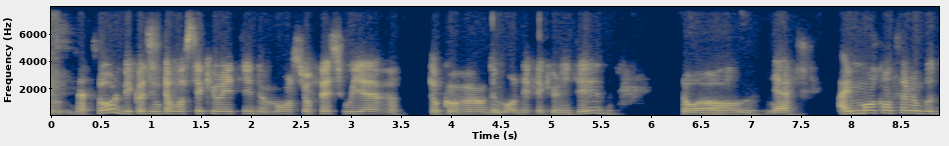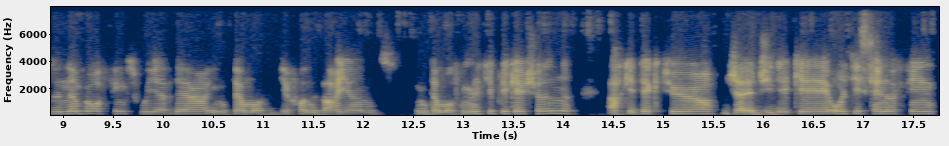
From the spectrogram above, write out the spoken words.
and that's all because in terms of security the more surface we have to cover the more difficult it is so um, yeah i'm more concerned about the number of things we have there in terms of different variants in terms of multiplication architecture jdk all these kind of things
